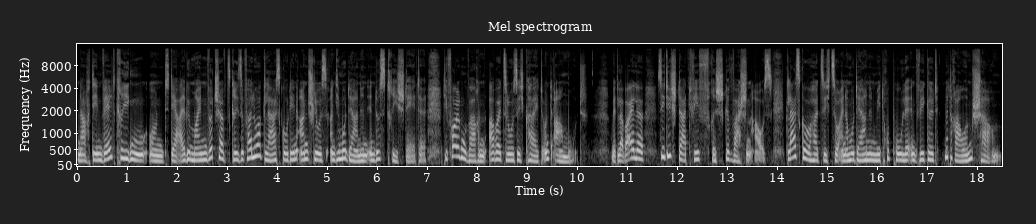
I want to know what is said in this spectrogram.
Nach den Weltkriegen und der allgemeinen Wirtschaftskrise verlor Glasgow den Anschluss an die modernen Industriestädte. Die Folgen waren Arbeitslosigkeit und Armut. Mittlerweile sieht die Stadt wie frisch gewaschen aus. Glasgow hat sich zu einer modernen Metropole entwickelt mit rauem Charme.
